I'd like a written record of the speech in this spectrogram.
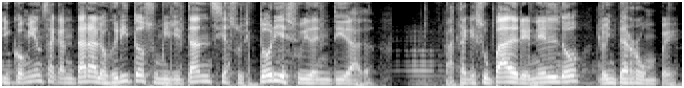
y comienza a cantar a los gritos su militancia, su historia y su identidad. Hasta que su padre, Neldo, lo interrumpe,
